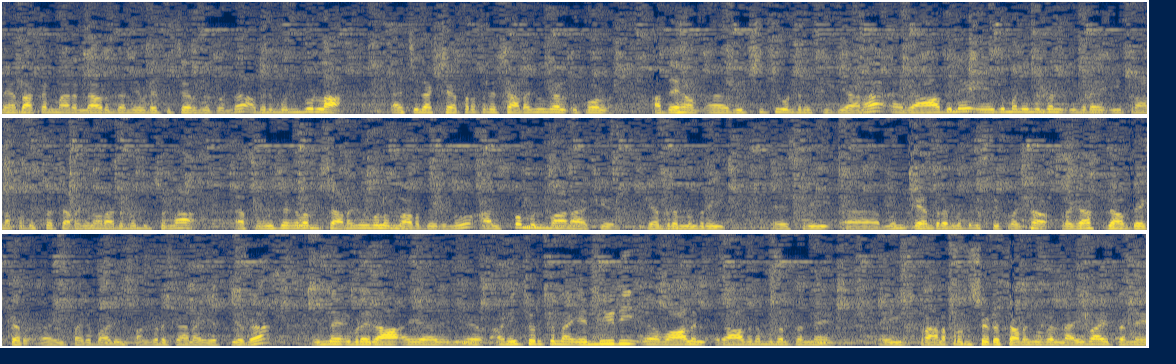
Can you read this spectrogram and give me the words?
നേതാക്കന്മാരെല്ലാവരും തന്നെ ഇവിടെ എത്തിച്ചേർന്നിട്ടുണ്ട്. അതിനു മുൻപുള്ള ചില ക്ഷേത്രത്തിലെ ചടങ്ങുകൾ ഇപ്പോൾ അദ്ദേഹം വീക്ഷിച്ചുകൊണ്ടിരിക്കുകയാണ്. രാവിലെ ഏഴ് മണി മുതൽ ഇവിടെ ഈ പ്രാണപ്രതിഷ്ഠ ചടങ്ങിനോടനുബന്ധിച്ചുള്ള പൂജകളും ചടങ്ങുകളും നടന്നിരുന്നു. അല്പം മുൻപാണ് കേന്ദ്രമന്ത്രി ശ്രീ മുൻ കേന്ദ്രമന്ത്രി ശ്രീ പ്രകാശ് ജാവ്ദേക്കർ ഈ പരിപാടിയിൽ പങ്കെടുക്കാനായി എത്തിയത്. ഇന്ന് ഇവിടെ അണിയിച്ചൊരുക്കുന്ന എൽ ഇ ഡി വാളിൽ രാവിലെ മുതൽ തന്നെ ഈ പ്രാണപ്രതിഷ്ഠയുടെ ചടങ്ങുകൾ ലൈവായി തന്നെ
